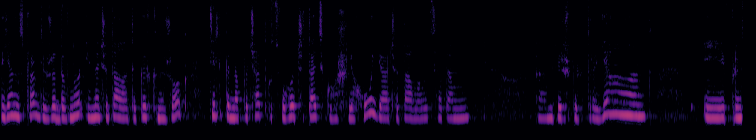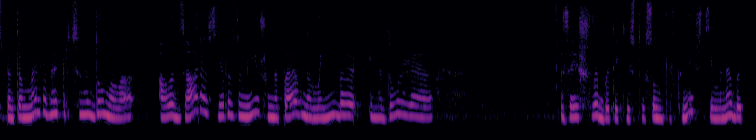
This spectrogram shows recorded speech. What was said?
я насправді вже давно і не читала таких книжок. Тільки на початку свого читацького шляху я читала оце там е, двір шпів троянд. І, в принципі, на той момент я навіть про це не думала. А от зараз я розумію, що напевно мені би і не дуже зайшли би такі стосунки в книжці, мене би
